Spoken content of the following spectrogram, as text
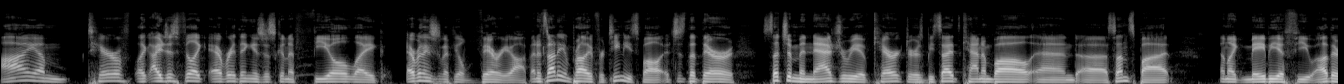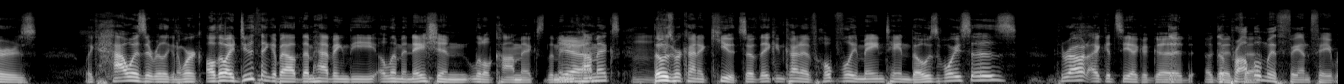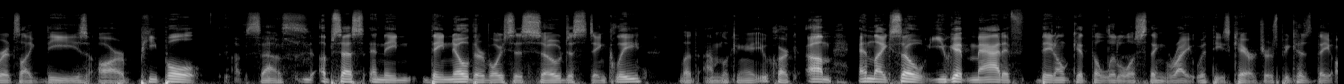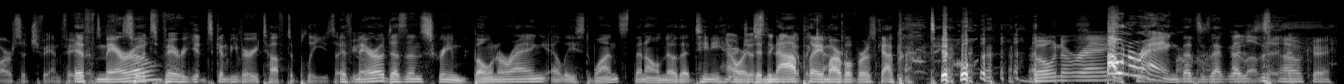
I am terrified. Like, I just feel like everything is just going to feel like everything's going to feel very off. And it's not even probably for Tini's fault. It's just that there are such a menagerie of characters besides Cannonball and uh, Sunspot, and like maybe a few others like how is it really going to work although i do think about them having the elimination little comics the mini Yeah. comics those were kind of cute so if they can kind of hopefully maintain those voices throughout i could see like a good a the good problem with fan favorites like these are people fit. obsess obsessed and they they know their voices so distinctly. Let, I'm looking at you, Clark. Um, and like so, you get mad if they don't get the littlest thing right with these characters because they are such fan favorites. If Marrow- it's very it's going to be very tough to please. I if feel. Marrow doesn't scream bonerang at least once, then I'll know that Tini Howard did not of the play cat. Marvel vs. Capcom 2. Bonerang. bonerang! That's exactly I love said. it. Okay.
